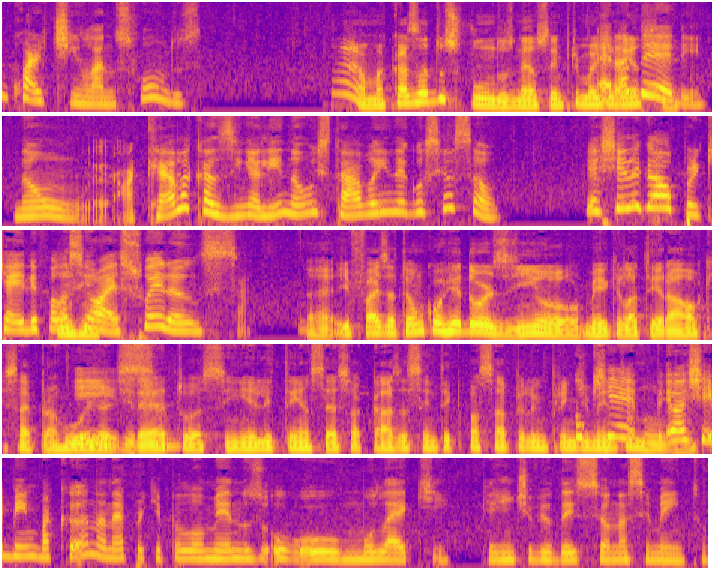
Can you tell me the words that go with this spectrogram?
um quartinho lá nos fundos, É, uma casa dos fundos, né? Eu sempre imaginei era assim. dele. Não, aquela casinha ali não estava em negociação. E achei legal, porque aí ele falou assim, Uhum. ó, é sua herança. É, e faz até um corredorzinho meio que lateral que sai pra rua já Isso. direto, assim ele tem acesso à casa sem ter que passar pelo O empreendimento que novo. eu né? achei bem bacana, né? Porque pelo menos o, o moleque que a gente viu desde o seu nascimento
